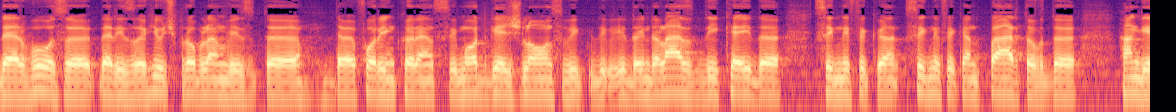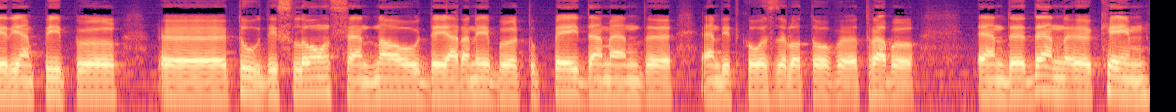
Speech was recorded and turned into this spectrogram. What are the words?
there was a, there is a huge problem with the, the foreign currency mortgage loans. We, in the last decade, a significant significant part of the Hungarian people uh, took these loans, and now they are unable to pay them, and uh, and it caused a lot of uh, trouble. And uh, then uh, came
